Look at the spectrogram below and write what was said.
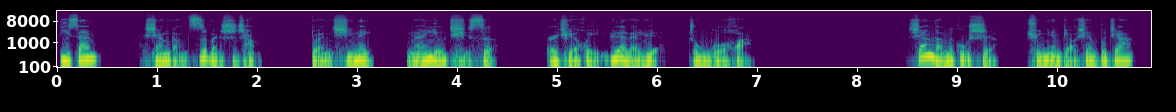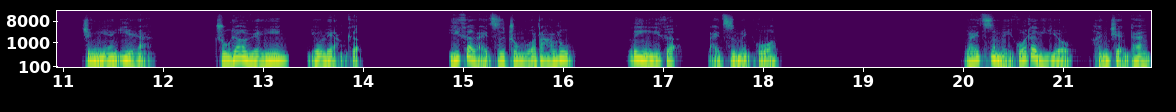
第三，香港资本市场短期内难有起色，而且会越来越中国化。香港的股市去年表现不佳，今年亦然，主要原因有两个，一个来自中国大陆，另一个来自美国。来自美国的理由很简单，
